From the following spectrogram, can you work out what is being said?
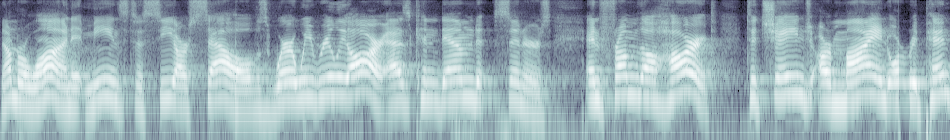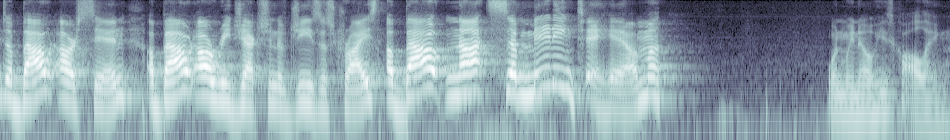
Number one, it means to see ourselves where we really are as condemned sinners. And from the heart, to change our mind or repent about our sin, about our rejection of Jesus Christ, about not submitting to Him when we know He's calling.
